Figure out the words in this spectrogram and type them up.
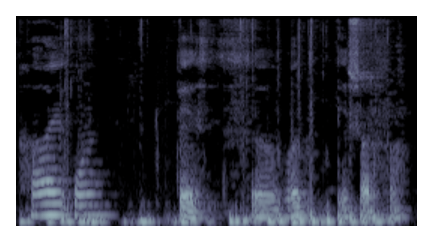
Hai un test să văd eșarfa. Haide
